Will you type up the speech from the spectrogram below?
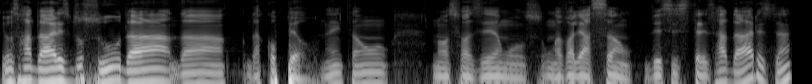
e os radares do sul da, da, da Copel. Né? Então, nós fazemos uma avaliação desses três radares, né,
